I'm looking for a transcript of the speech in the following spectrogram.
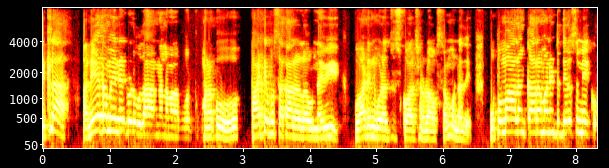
ఇట్లా అనేకమైనటువంటి ఉదాహరణలు మనకు మనకు పాఠ్య పుస్తకాలలో ఉన్నవి వాటిని కూడా చూసుకోవాల్సిన అవసరం ఉన్నది. ఉపమాలంకారం అంటే తెలుసు మీకు.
